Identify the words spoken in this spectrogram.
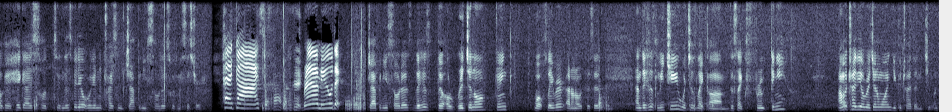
Okay, hey guys, so in this video we're gonna try some Japanese sodas with my sister. Hey guys, Okay, brand new day. Japanese sodas. This is the original drink, well flavor, I don't know what this is. And this is lychee, which is like um this like fruit thingy. I'm gonna try the original one, you can try the lychee one.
